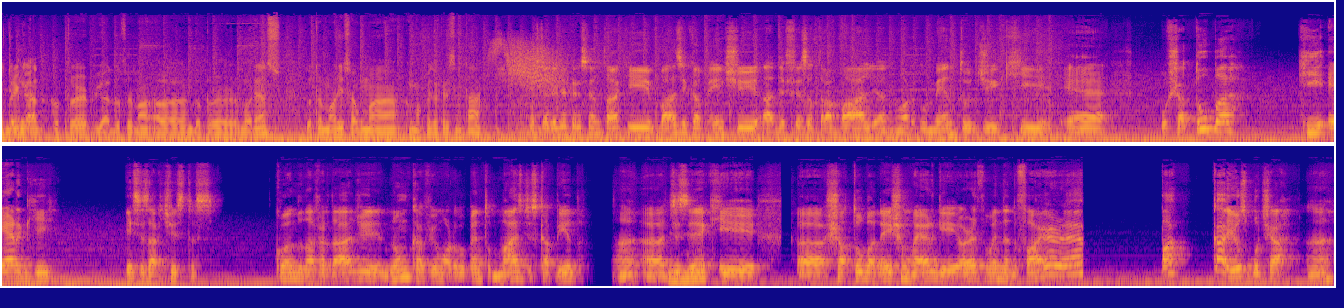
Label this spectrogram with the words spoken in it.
Obrigado, doutor. Obrigado, doutor, uh, doutor Lourenço. Doutor Maurício, alguma, alguma coisa a acrescentar? Gostaria de acrescentar que, basicamente, a defesa trabalha no argumento de que é o Chatuba que ergue esses artistas. Quando, na verdade, nunca vi um argumento mais descabido. Né? Uh, dizer uhum. que uh, Chatuba Nation ergue Earth, Wind and Fire é pra cair os butiá. Né?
